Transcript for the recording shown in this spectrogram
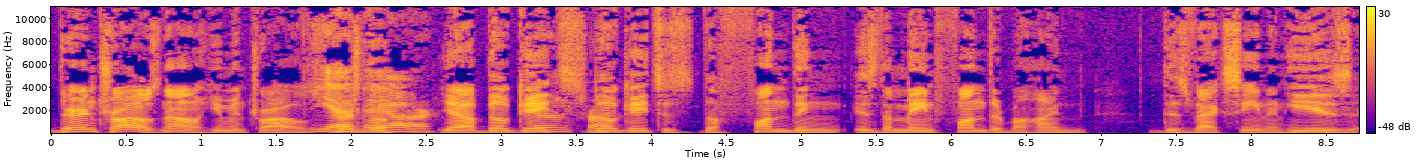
They're in trials now, human trials. Yeah, There's they no- are. Yeah, Bill Gates. Bill Gates is the funding is the main funder behind this vaccine, and he is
